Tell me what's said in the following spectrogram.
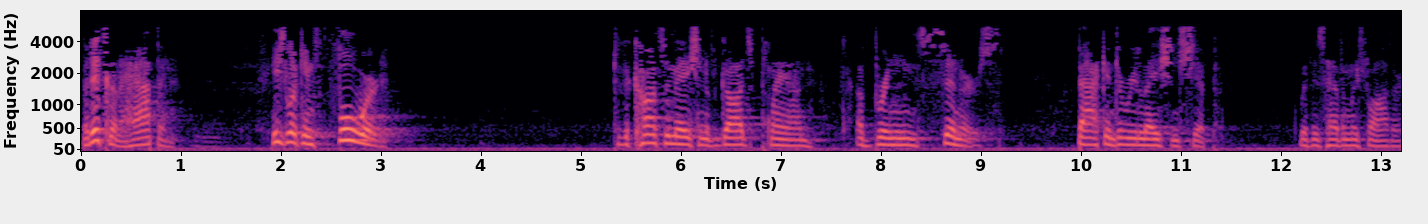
But it's going to happen. He's looking forward to the consummation of God's plan of bringing sinners back into relationship with his heavenly Father.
